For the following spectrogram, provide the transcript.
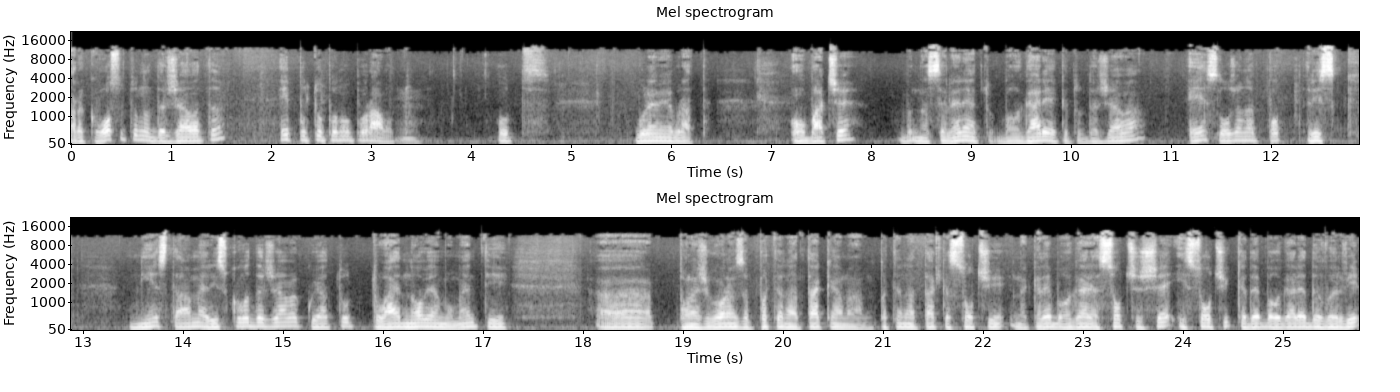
ръководството на държавата е потупано по рамото от големия брат. Обаче населението, България като държава е сложена под риск. Ние ставаме рискова държава, която това е новия момент и а, понеже говорим за пътя на атака, на пътя на атака сочи на къде България сочеше и сочи къде България да върви,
